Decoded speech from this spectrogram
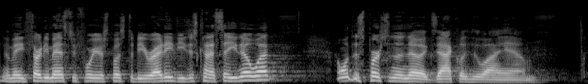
maybe 30 minutes before you're supposed to be ready, do you just kind of say, you know what? I want this person to know exactly who I am. I'm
